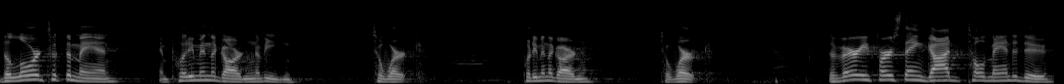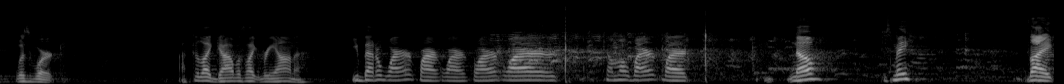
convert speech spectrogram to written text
The Lord took the man and put him in the Garden of Eden to work. Put him in the garden to work. The very first thing God told man to do was work. I feel like God was like Rihanna. You better work, work, work, work, work. Come on, work, work. No? Just me? Like,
